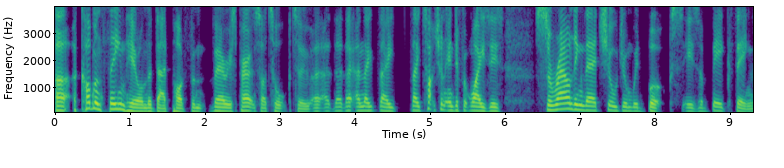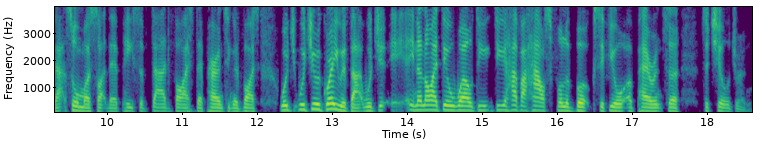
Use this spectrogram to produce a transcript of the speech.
Uh, a common theme here on the Dad Pod from various parents I talk to, uh, uh and they, they they touch on it in different ways, is surrounding their children with books is a big thing. That's almost like their piece of dad advice, their parenting advice. Would would you agree with that? Would you, in an ideal world, do you, do you have a house full of books if you're a parent to to children?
